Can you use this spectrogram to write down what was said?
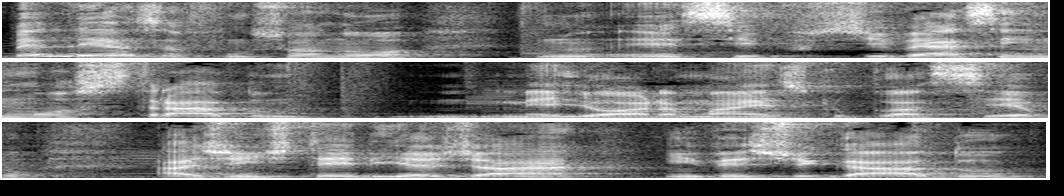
Beleza, funcionou. Eh, se tivessem mostrado melhora mais que o placebo, a gente teria já investigado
